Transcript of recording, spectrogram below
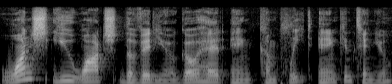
Once you watch the video, go ahead and complete and continue.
